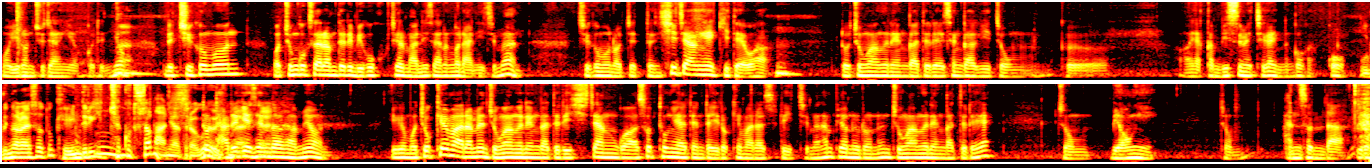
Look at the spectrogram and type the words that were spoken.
뭐 이런 주장이었거든요. 네. 근데 지금은 뭐 중국 사람들이 미국 국채를 많이 사는 건 아니지만 지금은 어쨌든 시장의 기대와 음. 또 중앙은행가들의 생각이 좀그 어, 약간 미스매치가 있는 것 같고 우리나라에서도 개인들이 음. 채권 투자 많이 하더라고요. 또 요즘에. 다르게 네. 생각하면 이게 뭐 좋게 말하면 중앙은행가들이 시장과 소통해야 된다 이렇게 말할 수도 있지만 한편으로는 중앙은행가들의 좀 명이 좀 안 선다 이렇게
